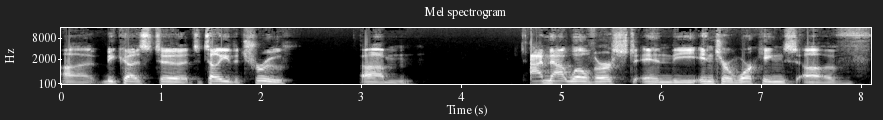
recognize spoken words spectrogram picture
uh, because to to tell you the truth, um, I'm not well versed in the interworkings of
